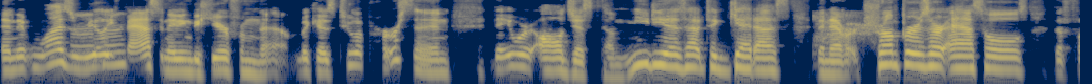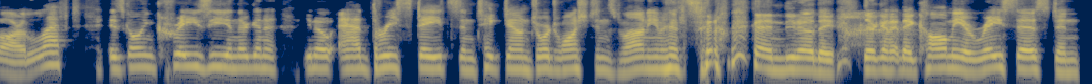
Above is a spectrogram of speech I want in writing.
And it was mm-hmm. really fascinating to hear from them because to a person they were all just the media is out to get us, the never Trumpers are assholes the far left is going crazy and they're going to you know add three states and take down george washington's monuments and you know they they're going to they call me a racist and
